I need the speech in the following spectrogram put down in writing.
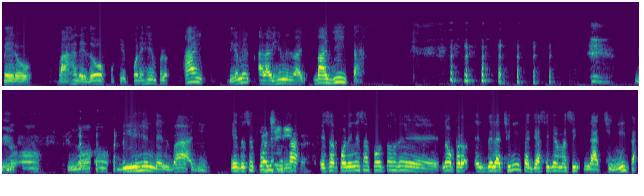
pero bájale dos, porque, por ejemplo, ay, dígame a la Virgen del Valle, Vallita. No, no, Virgen del Valle. Y entonces La ponen, esa- ponen esas fotos de. No, pero el de la chinita ya se llama así, la chinita.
